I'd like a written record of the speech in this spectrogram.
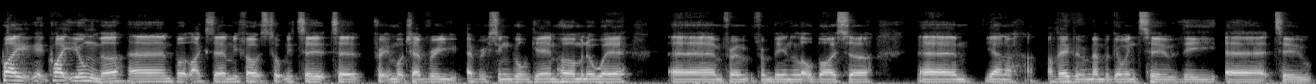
quite quite young though, um, but like I said, my folks took me to to pretty much every every single game, home and away, um, from from being a little boy. So um, yeah, no, I, I vaguely remember going to the uh, to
